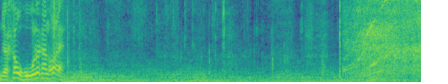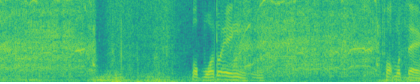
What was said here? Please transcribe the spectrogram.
อย่าเข้าหูแล้วกัน อ้อยตบหัวตัวเองหนึ่งทีเพราะมดแดง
